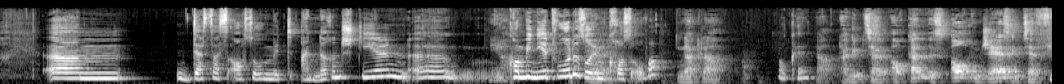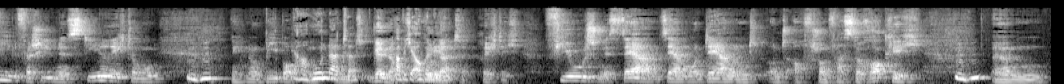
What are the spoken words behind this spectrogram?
ähm, dass das auch so mit anderen Stilen äh, Ja. kombiniert wurde, so im Ja. Crossover? Na klar. Okay. Ja, da gibt es ja auch ganz, auch im Jazz gibt es ja viele verschiedene Stilrichtungen, nicht nur Bebop. Ja, und- hunderte. Und, genau, Hab ich auch hunderte, richtig. Fusion ist sehr, sehr modern und, und auch schon fast rockig. Mhm. Ähm,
